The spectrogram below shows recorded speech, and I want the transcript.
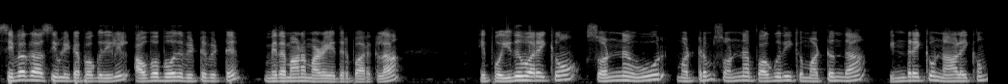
சிவகாசி உள்ளிட்ட பகுதிகளில் அவ்வப்போது விட்டு விட்டு மிதமான மழை எதிர்பார்க்கலாம். இப்போ இதுவரைக்கும் சொன்ன ஊர் மற்றும் சொன்ன பகுதிக்கு மட்டும்தான் இன்றைக்கும் நாளைக்கும்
